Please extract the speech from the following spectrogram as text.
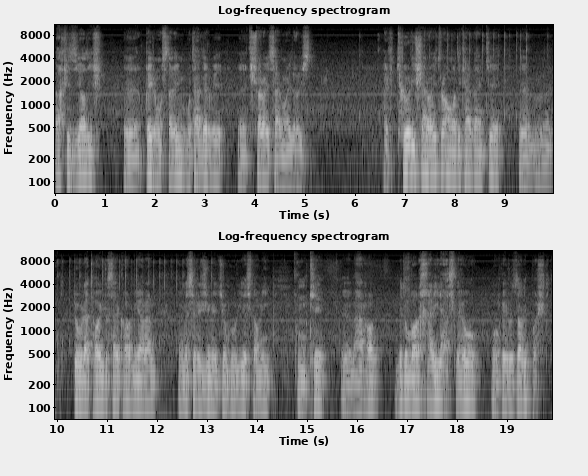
بخش زیادیش غیر مستقیم متعلق به کشورهای سرمایه داری است طوری شرایط رو آماده کردن که دولت هایی رو سر کار میارن مثل رژیم جمهوری اسلامی که به هر حال به دنبال خرید اسلحه و غیر ذالک باشید.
